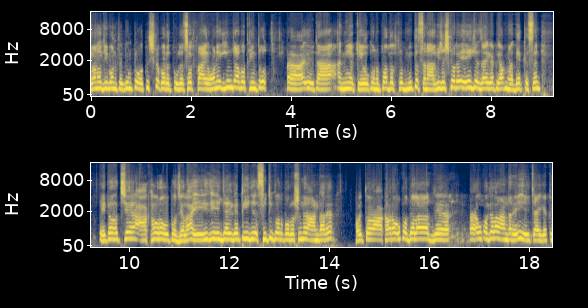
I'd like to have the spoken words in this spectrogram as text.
জনজীবনকে কিন্তু অতিষ্ঠ করে তুলেছে। প্রায় অনেক দিন যাবত কিন্তু এটা নিয়ে কেউ কোনো পদক্ষেপ নিতেছে না। আর বিশেষ করে এই যে জায়গাটি আপনারা দেখতেছেন এটা হচ্ছে আখাউড়া উপজেলা। এই এই জায়গাটি যে সিটি কর্পোরেশনের আন্ডারে হয়তো আখাউড়া উপজেলা যে উপজেলার আন্ডারে এই জায়গাটি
